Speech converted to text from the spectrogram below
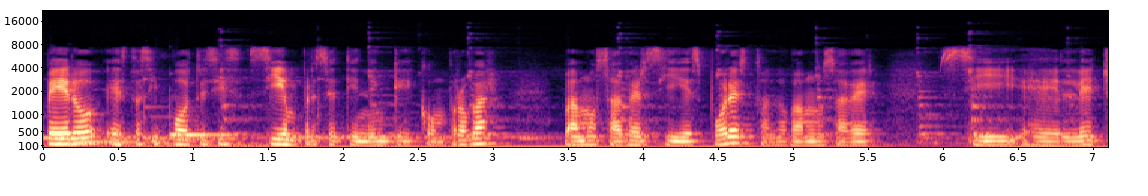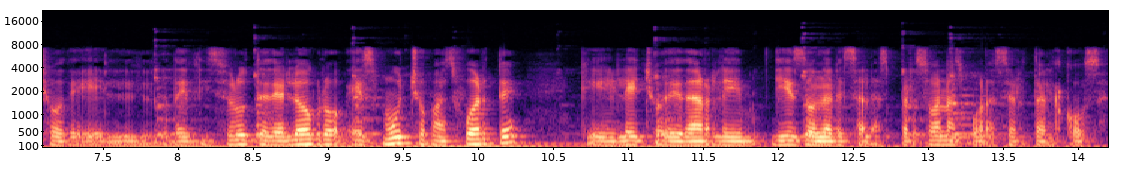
pero estas hipótesis siempre se tienen que comprobar. Vamos a ver si es por esto, no vamos a ver si el hecho del, disfrute del logro es mucho más fuerte que el hecho de darle 10 dólares a las personas por hacer tal cosa.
